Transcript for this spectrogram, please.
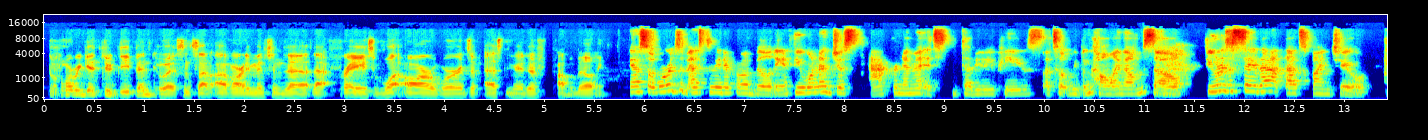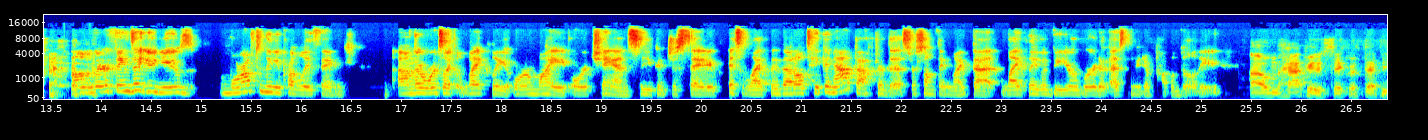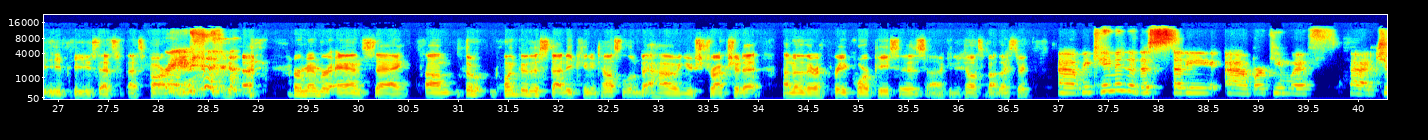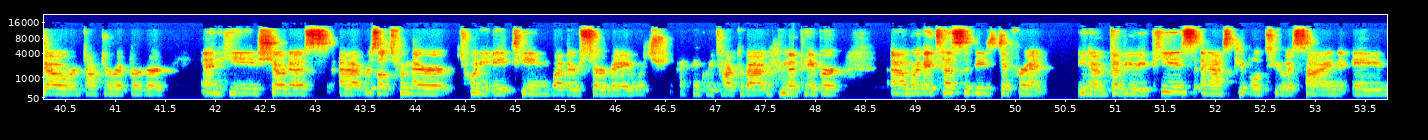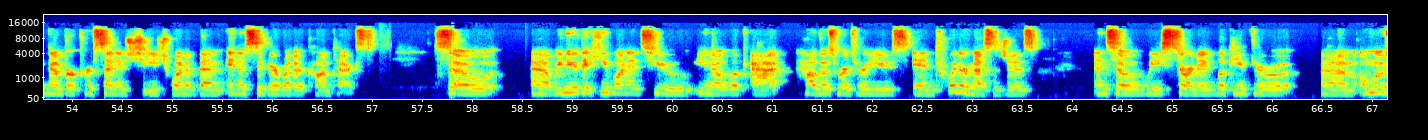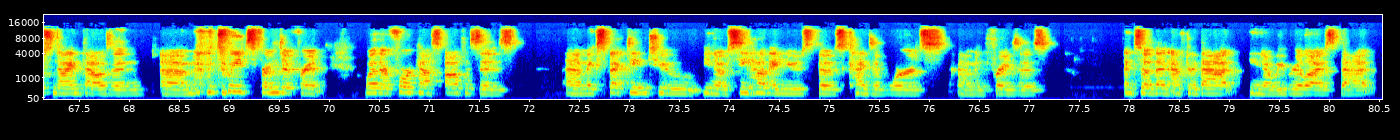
before we get too deep into it, since I've, I've already mentioned the, that phrase, what are words of estimative probability? Yeah, so words of estimated probability. If you want to just acronym it, it's WEPs. That's what we've been calling them. So if you want to just say that, that's fine too. Um, there are things that you use more often than you probably think. Um, there are words like likely or might or chance. So you could just say, it's likely that I'll take a nap after this or something like that. Likely would be your word of estimated probability. I'm happy to stick with WEPs. That's that's far easier remember and say. Um, so going through this study, can you tell us a little bit how you structured it? I know there are three core pieces. Uh, can you tell us about those three? Uh, we came into this study uh, working with uh, Joe or Dr. Ripberger, and he showed us uh, results from their 2018 weather survey, which I think we talked about in the paper, um, where they tested these different you know WEPs and asked people to assign a number percentage to each one of them in a severe weather context. So uh, we knew that he wanted to, you know, look at how those words were used in Twitter messages, and so we started looking through um, almost 9,000 um, tweets from different weather forecast offices, um, expecting to, you know, see how they use those kinds of words um, and phrases. And so then after that, you know, we realized that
